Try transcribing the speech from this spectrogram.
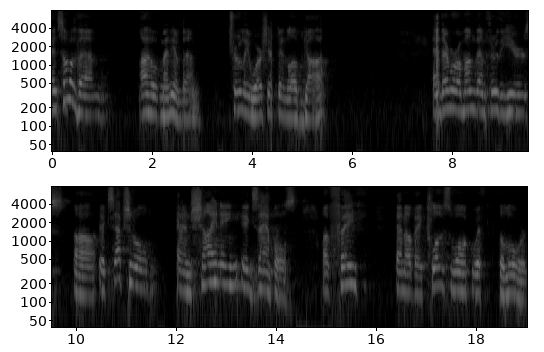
And some of them, I hope many of them, truly worshiped and loved God. And there were among them through the years uh, exceptional and shining examples of faith and of a close walk with the Lord.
